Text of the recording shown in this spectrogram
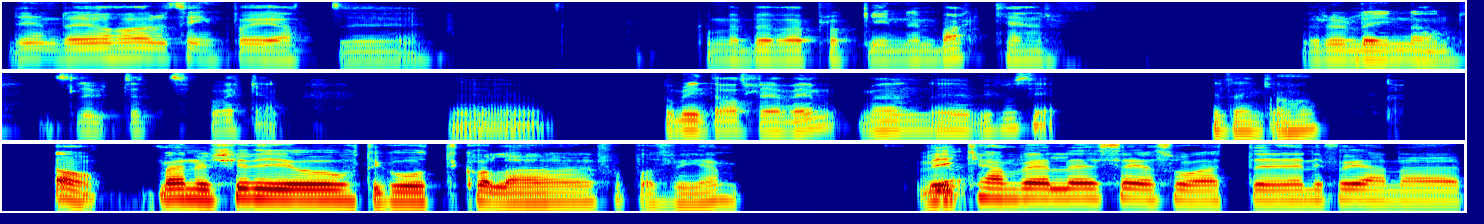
Det enda jag har tänkt på är att eh, kommer behöva plocka in en back här. Rulla in någon i slutet på veckan. Eh, kommer inte avslöja vem, men eh, vi får se. Helt enkelt. Ja. ja, men nu ska vi återgå och kolla fotbolls-VM. Vi Ja. kan väl eh, säga så att eh, ni får gärna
